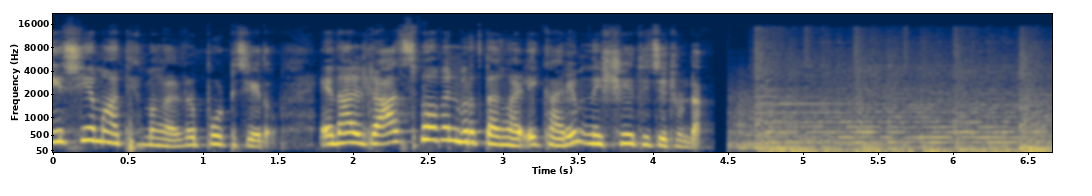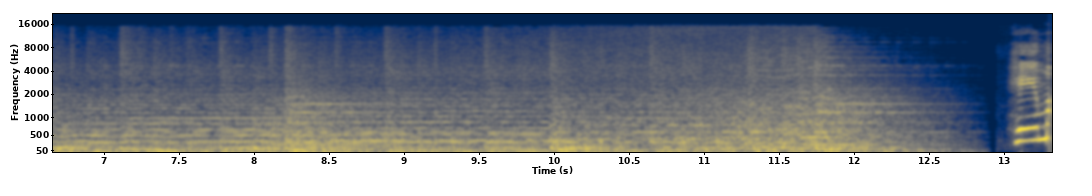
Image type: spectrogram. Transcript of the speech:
ദേശീയ മാധ്യമങ്ങൾ റിപ്പോർട്ട് ചെയ്തു. എന്നാൽ രാജ്ഭവൻ വൃത്തങ്ങൾ ഇക്കാര്യം നിഷേധിച്ചിട്ടുണ്ട്. ഹേമ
